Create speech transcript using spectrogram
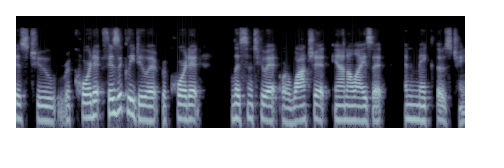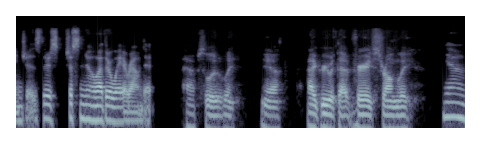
is to record it, physically do it, record it, listen to it, or watch it, analyze it, and make those changes. There's just no other way around it. Absolutely. Yeah. I agree with that very strongly. Yeah.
